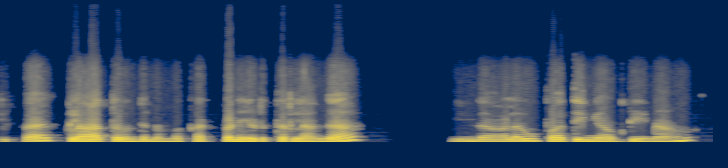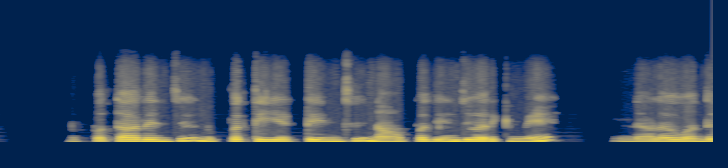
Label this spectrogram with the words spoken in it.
இப்போ கிளாத்தை வந்து நம்ம கட் பண்ணி எடுத்துடலாங்க. இந்த அளவு பார்த்தீங்க அப்படின்னா முப்பத்தாறு இன்ச்சு முப்பத்தி எட்டு இன்ச்சு நாற்பது இன்ச்சு வரைக்குமே இந்த அளவு வந்து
